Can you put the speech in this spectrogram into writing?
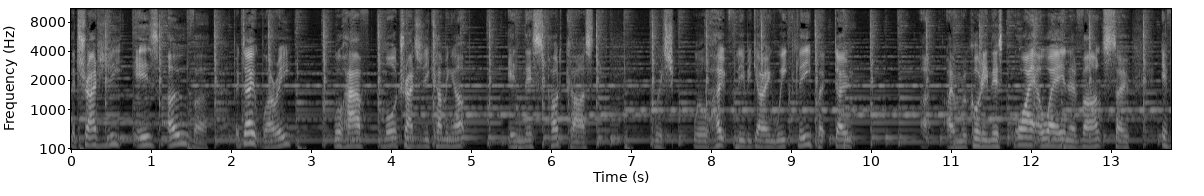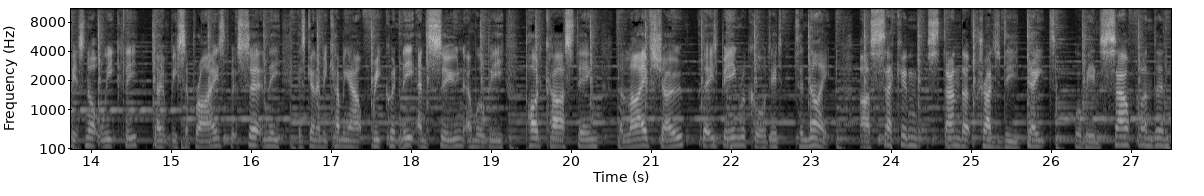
The tragedy is over. But don't worry, we'll have more tragedy coming up in this podcast, which will hopefully be going weekly. But don't, I- I'm recording this quite a way in advance, so if it's not weekly, don't be surprised. But certainly, it's going to be coming out frequently and soon, and we'll be podcasting the live show that is being recorded tonight. Our second stand up tragedy date will be in South London.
